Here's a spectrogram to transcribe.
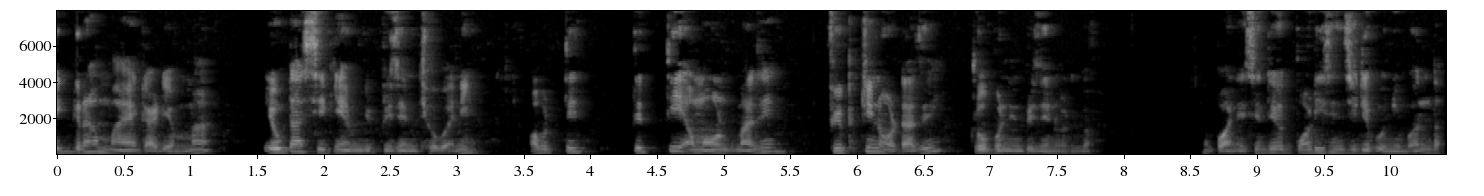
एक ग्राम मायाकार्डियममा एउटा सिकेएमबी प्रेजेन्ट थियो भने अब त्य त्यति अमाउन्टमा चाहिँ फिफ्टिनवटा चाहिँ ट्रोपोनिन प्रेजेन्ट हुनुभयो। भनेपछि त्यो बडी सेन्सिटिभ हुने भयो नि त।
